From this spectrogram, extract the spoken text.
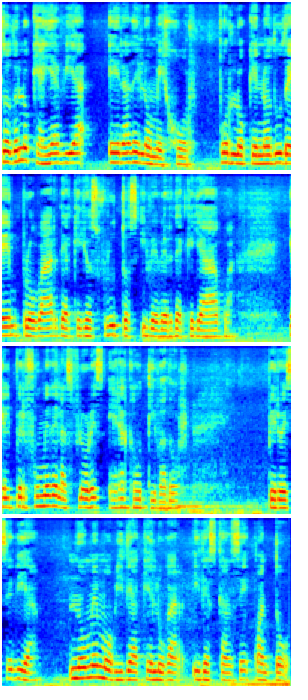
Todo lo que ahí había era de lo mejor, por lo que no dudé en probar de aquellos frutos y beber de aquella agua. El perfume de las flores era cautivador. Pero ese día no me moví de aquel lugar y descansé cuanto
